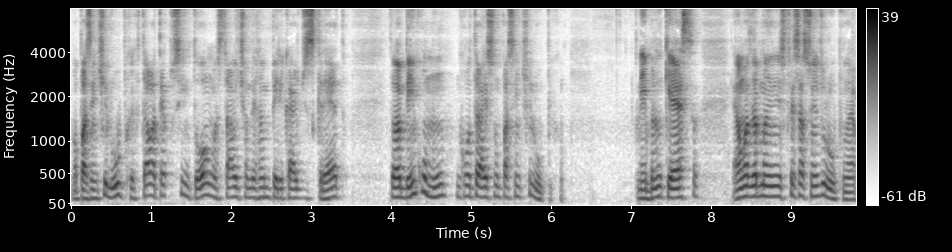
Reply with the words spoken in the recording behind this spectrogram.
uma paciente lúpica que estava até com sintomas, tava, tinha um derrame pericárdio discreto. Então, é bem comum encontrar isso no paciente lúpico. Lembrando que essa é uma das manifestações do lúpus, né?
